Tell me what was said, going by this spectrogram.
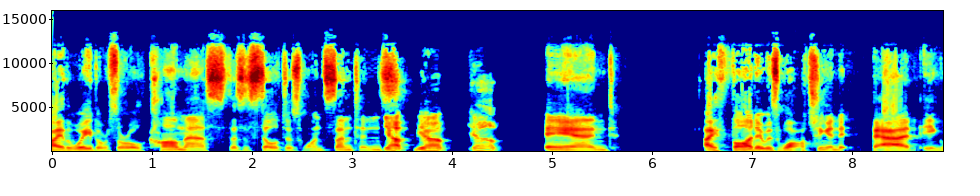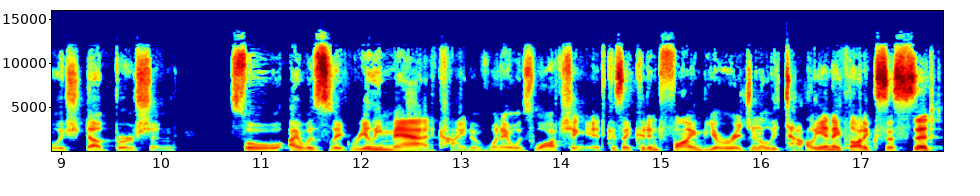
By the way, those are all commas. This is still just one sentence Yep, yep, yep. and I thought I was watching a bad English dub version. So I was like really mad kind of when I was watching it because I couldn't find the original Italian I thought existed.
